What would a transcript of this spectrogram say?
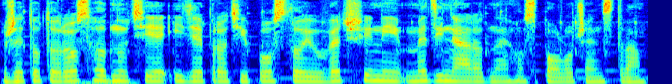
že toto rozhodnutie ide proti postoju väčšiny medzinárodného spoločenstva.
